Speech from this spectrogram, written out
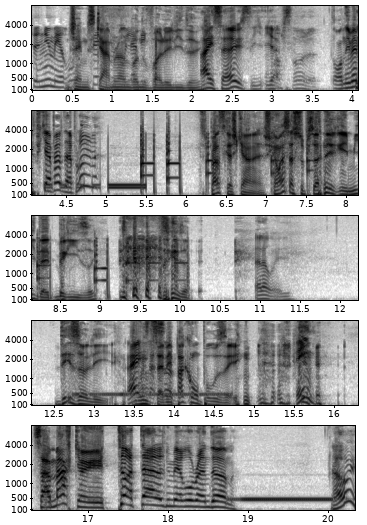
ce numéro James Cameron vous va nous voler l'idée. Hey, sérieux, c'est- y a- on est même plus capable d'appeler, là? Je pense que je, je commence à soupçonner Rémi d'être brisé. Ah non, Désolé, Hey, vous ne ça savez sonne. pas composer. Hein? Ça marque un total numéro random. Ah ouais?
